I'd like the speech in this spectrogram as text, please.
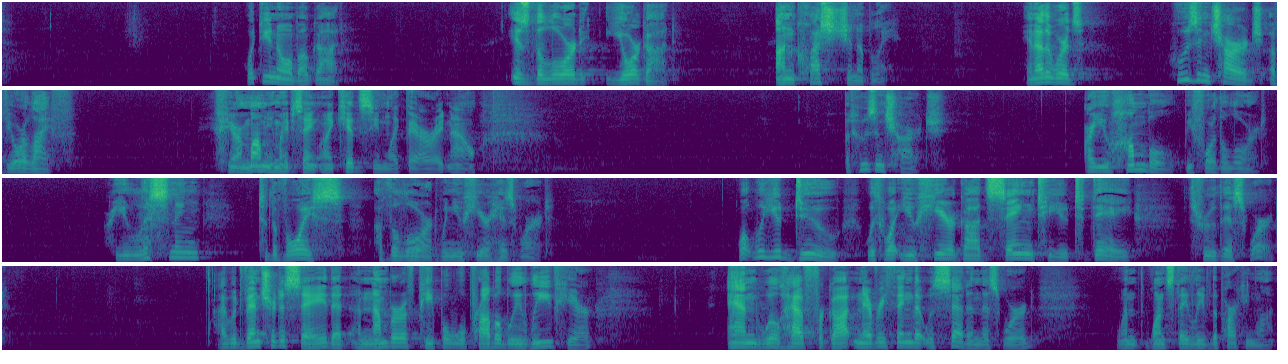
What do you know about God? Is the Lord your God? Unquestionably. In other words, who's in charge of your life? If you're a mom, you might be saying, My kids seem like they are right now. But who's in charge? Are you humble before the Lord? Are you listening to the voice of the Lord when you hear his word? What will you do with what you hear God saying to you today through this word? I would venture to say that a number of people will probably leave here and will have forgotten everything that was said in this word when, once they leave the parking lot.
